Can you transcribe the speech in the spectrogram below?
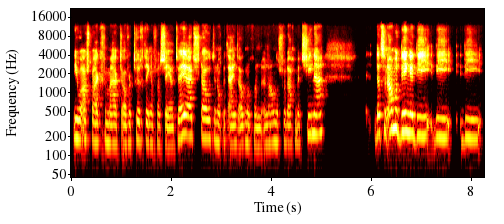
nieuwe afspraken gemaakt over terugdringen van CO2-uitstoot. En op het eind ook nog een, een handelsverdrag met China. Dat zijn allemaal dingen die, die, die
